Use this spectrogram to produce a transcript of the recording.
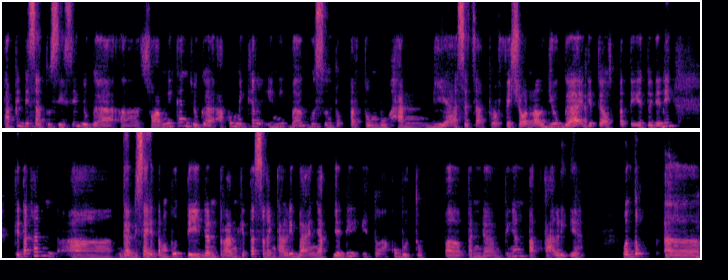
tapi di satu sisi juga uh, suami kan juga aku mikir ini bagus untuk pertumbuhan dia secara profesional juga gitu yang seperti itu. Jadi kita kan eh, nggak uh, bisa hitam putih dan peran kita sering kali banyak. Jadi itu aku butuh uh, pendampingan empat kali ya. Untuk uh,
